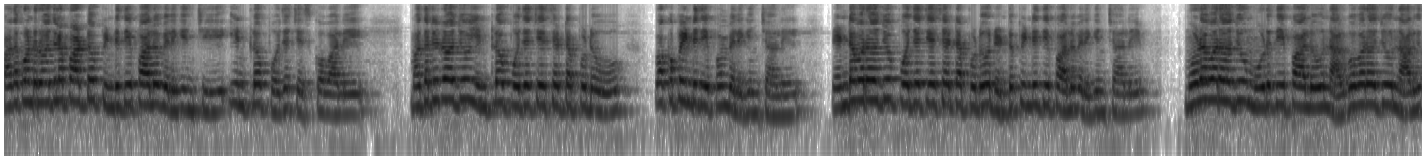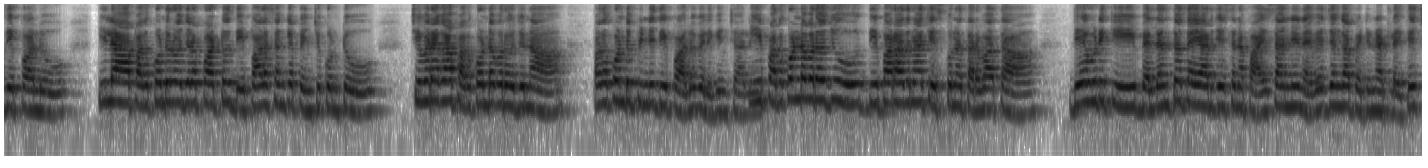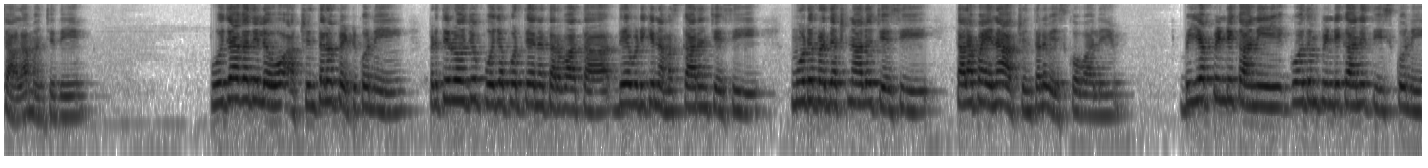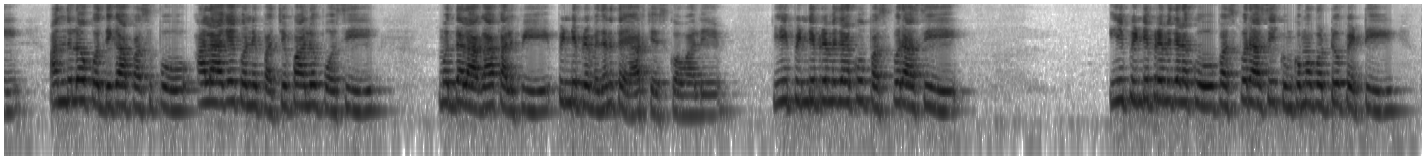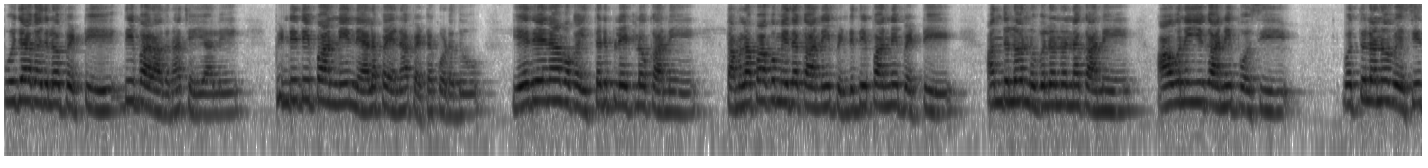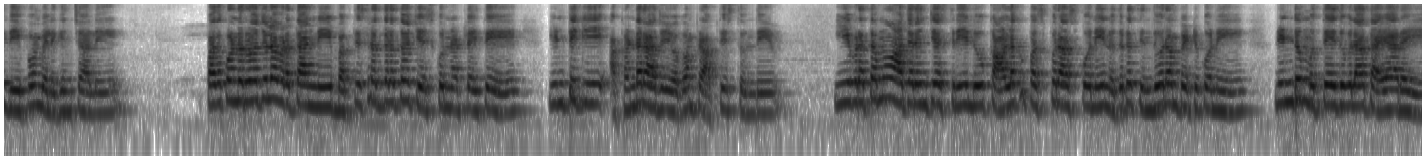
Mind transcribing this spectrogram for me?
పదకొండు రోజుల పాటు పిండి దీపాలు వెలిగించి ఇంట్లో పూజ చేసుకోవాలి. మొదటి రోజు ఇంట్లో పూజ చేసేటప్పుడు ఒక పిండి దీపం వెలిగించాలి. రెండవ రోజు పూజ చేసేటప్పుడు రెండు పిండి దీపాలు వెలిగించాలి. మూడవ రోజు మూడు దీపాలు నాలుగవ రోజు నాలుగు దీపాలు. ఇలా పదకొండు రోజుల పాటు దీపాల సంఖ్య పెంచుకుంటూ చివరగా పదకొండవ రోజున పదకొండు పిండి దీపాలు వెలిగించాలి. ఈ పదకొండవ రోజు దీపారాధన చేసుకున్న తర్వాత దేవుడికి బెల్లంతో తయారు చేసిన పాయసాన్ని నైవేద్యంగా పెట్టినట్లయితే చాలా మంచిది. పూజా గదిలో అక్షింతలో పెట్టుకొని ప్రతిరోజు పూజ పూర్తయిన తర్వాత దేవుడికి నమస్కారం చేసి మూడు ప్రదక్షిణాలు చేసి తలపైన అక్షింతలు వేసుకోవాలి. బియ్యపిండి కానీ గోధుమ పిండి కానీ తీసుకొని అందులో కొద్దిగా పసుపు అలాగే కొన్ని పచ్చిపాలు పోసి ముద్దలాగా కలిపి పిండి ప్రమిదను తయారు చేసుకోవాలి. ఈ పిండి ప్రమిదలకు పసుపు రాసి ఈ పిండి ప్రమిదలకు పసుపు రాసి కుంకుమ బొట్టు పెట్టి పూజా గదిలో పెట్టి దీపారాధన చేయాలి. పిండి దీపాన్ని నేలపైన పెట్టకూడదు. ఏదైనా ఒక ఇత్తడి ప్లేట్లో కానీ తమలపాకు మీద కానీ పిండి దీపాన్ని పెట్టి అందులో నువ్వుల నూనె కానీ ఆవు నెయ్యి కానీ పోసి ఒత్తులను వేసి దీపం వెలిగించాలి. పదకొండు రోజుల వ్రతాన్ని భక్తి శ్రద్ధలతో చేసుకున్నట్లయితే ఇంటికి అఖండ రాజయోగం ప్రాప్తిస్తుంది. ఈ వ్రతము ఆచరించే స్త్రీలు కాళ్ళకు పసుపు రాసుకొని నుదుట సింధూరం పెట్టుకొని నిండు ముత్తైదువులా తయారై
